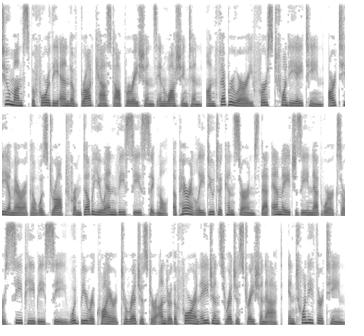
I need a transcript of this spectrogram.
Two months before the end of broadcast operations in Washington, on February 1, 2018, RT America was dropped from WNVC's signal, apparently due to concerns that MHZ Networks or CPBC would be required to register under the Foreign Agents Registration Act. In 2013,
